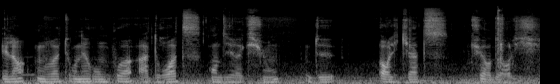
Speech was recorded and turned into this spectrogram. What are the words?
Et là, on va tourner rond-point à droite en direction de 4, cœur d'Orly.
